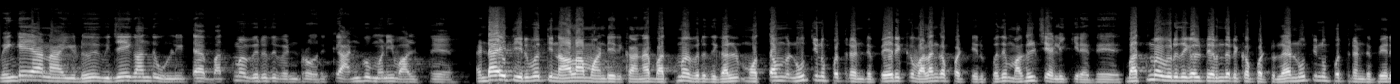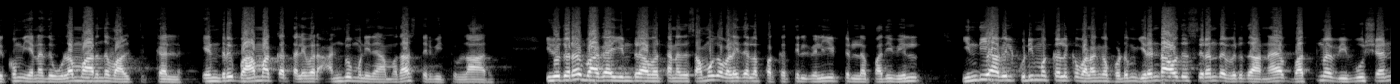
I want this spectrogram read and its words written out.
வெங்கையா நாயுடு விஜயகாந்த் உள்ளிட்ட பத்ம விருது வென்றோருக்கு அன்புமணி வாழ்த்து. ரெண்டாயிரத்தி இருபத்தி நாலாம் ஆண்டிற்கான பத்ம விருதுகள் மொத்தம் நூத்தி முப்பத்தி ரெண்டு பேருக்கு வழங்கப்பட்டிருப்பது மகிழ்ச்சி அளிக்கிறது. பத்ம விருதுகள் தேர்ந்தெடுக்கப்பட்டுள்ள நூத்தி முப்பத்தி ரெண்டு பேருக்கும் எனது உளமார்ந்த வாழ்த்துக்கள் என்று பாமக தலைவர் அன்புமணி ராமதாஸ் தெரிவித்துள்ளார். இது தொடர்பாக இன்று அவர் தனது சமூக வலைதள பக்கத்தில் வெளியிட்டுள்ள பதிவில் இந்தியாவில் குடிமக்களுக்கு வழங்கப்படும் இரண்டாவது சிறந்த விருதான பத்ம விபூஷன்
